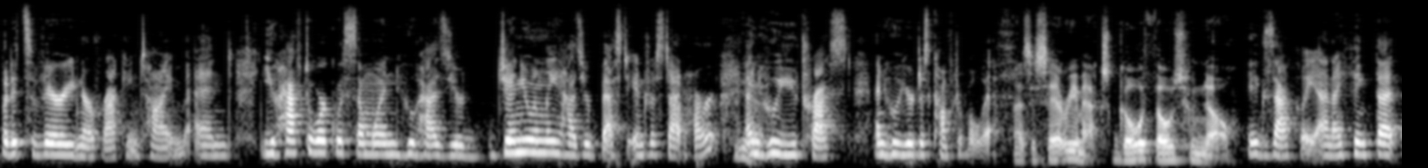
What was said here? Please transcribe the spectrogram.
but it's a very nerve wracking time, and you have to work with someone who has your genuinely has your best interest at heart, and who you trust, and who you're just comfortable with. As they say at Remax, go with those who know. Exactly, and I think that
